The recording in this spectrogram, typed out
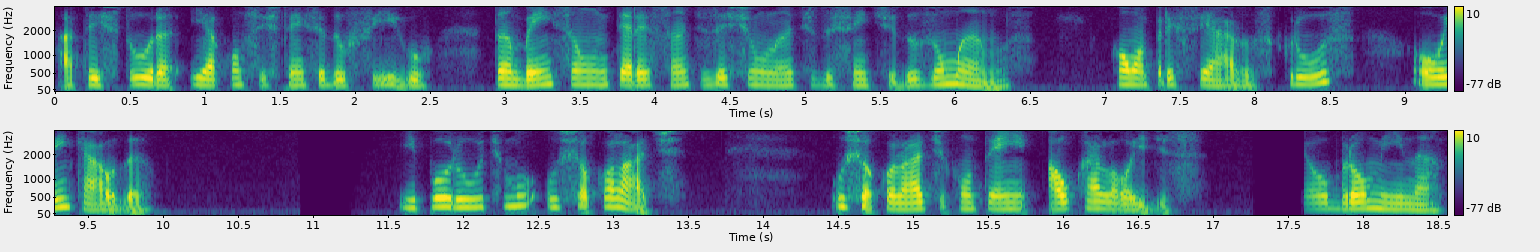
A textura e a consistência do figo também são interessantes estimulantes dos sentidos humanos, como apreciá-los crus ou em calda. E por último, o chocolate. O chocolate contém alcaloides, teobromina,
